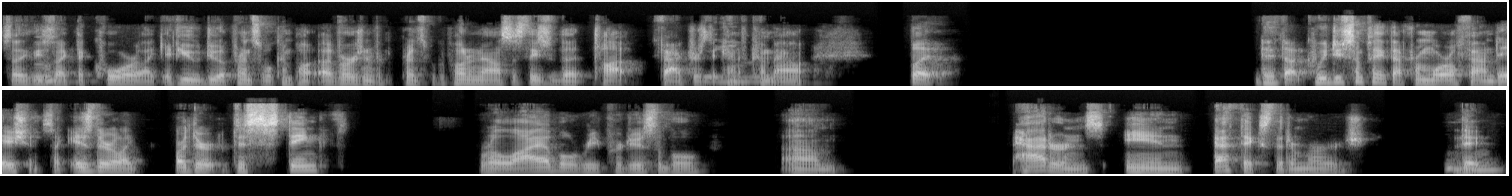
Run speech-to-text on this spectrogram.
So like, these are like the core like if you do a principal component a version of a principal component analysis these are the top factors that kind of come out. But they thought could we do something like that for moral foundations? Like is there like are there distinct reliable reproducible um patterns in ethics that emerge that Mhm.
